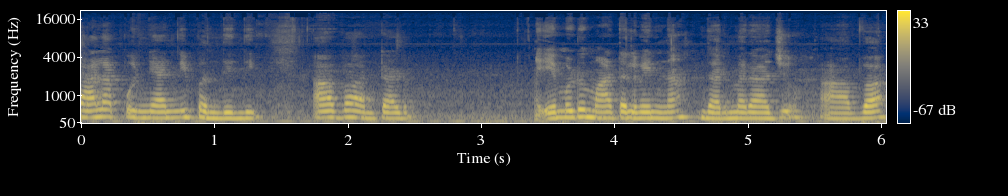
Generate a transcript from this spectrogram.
చాలా పుణ్యాన్ని పొందింది. అవ్వ అంటాడు యముడు మాటలు విన్న ధర్మరాజు ఆ అవ్వ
